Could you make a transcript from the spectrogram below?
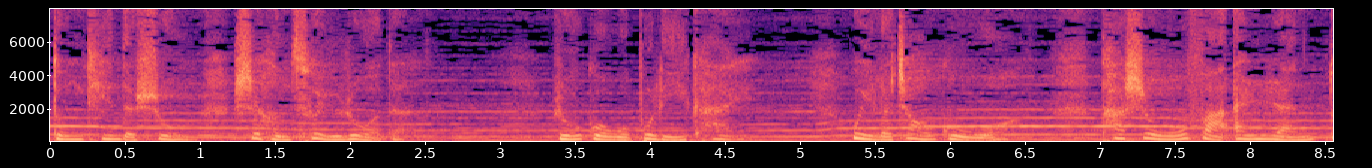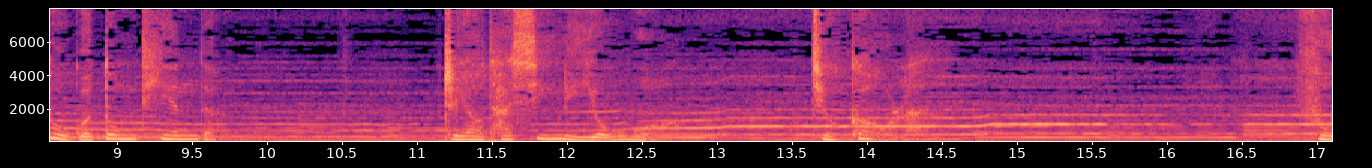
冬天的树是很脆弱的，如果我不离开，为了照顾我，它是无法安然度过冬天的。只要它心里有我，就够了。风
